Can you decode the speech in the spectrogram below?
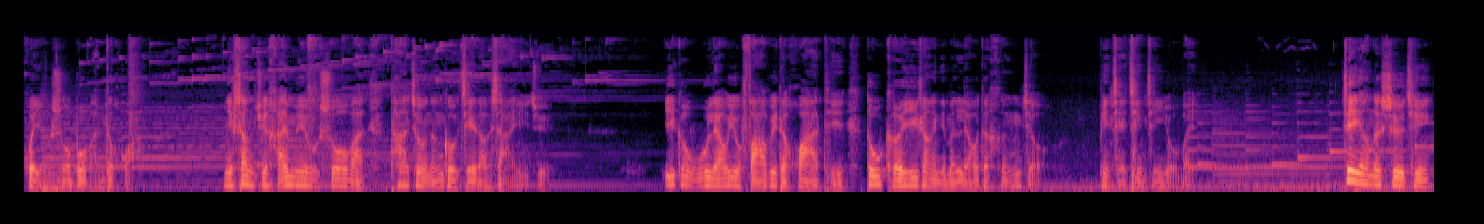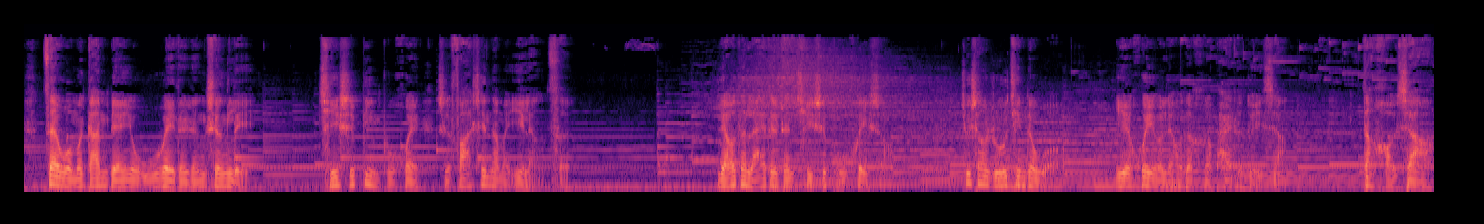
会有说不完的话，你上句还没有说完，他就能够接到下一句。一个无聊又乏味的话题，都可以让你们聊得很久，并且津津有味。这样的事情，在我们干瘪又无味的人生里，其实并不会只发生那么一两次。聊得来的人其实不会少，就像如今的我，也会有聊得合拍的对象，但好像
